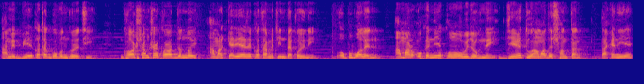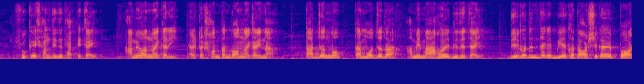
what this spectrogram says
আমি বিয়ের কথা গোপন করেছি। ঘর সংসার করার জন্যই আমার ক্যারিয়ারের কথা আমি চিন্তা করিনি। অপু বলেন, আমার ওকে নিয়ে কোনো অভিযোগ নেই। যেহেতু আমাদের সন্তান, তাকে নিয়ে সুখে শান্তিতে থাকতে চাই। আমি অন্যায়কারী, একটা সন্তান তো অন্যায়কারী না। তার জন্য তার মর্যাদা আমি মা হয়ে দিতে চাই। দীর্ঘদিন থেকে বিয়ের কথা অস্বীকারের পর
